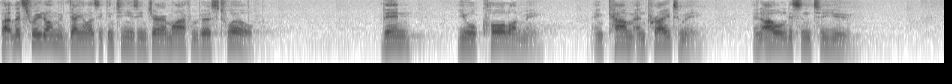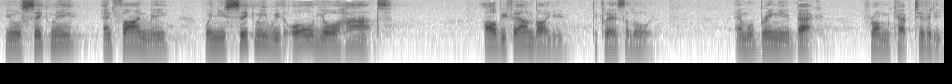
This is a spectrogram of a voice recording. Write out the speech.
But let's read on with Daniel as it continues in Jeremiah from verse 12. Then you will call on me and come and pray to me, and I will listen to you. You will seek me and find me when you seek me with all your heart. I'll be found by you, declares the Lord, and will bring you back from captivity.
